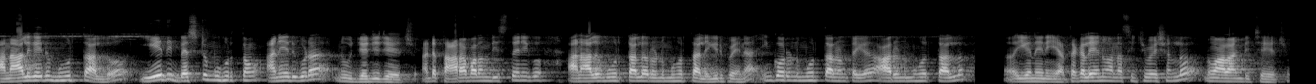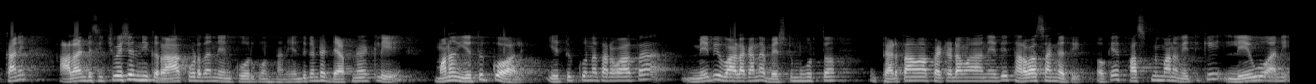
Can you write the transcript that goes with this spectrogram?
ఆ నాలుగైదు ముహూర్తాల్లో ఏది బెస్ట్ ముహూర్తం అనేది కూడా నువ్వు జడ్జి చేయొచ్చు. అంటే తారాబలం తీస్తే నీకు ఆ నాలుగు ముహూర్తాల్లో రెండు ముహూర్తాలు ఎగిరిపోయినా ఇంకో రెండు ముహూర్తాలు ఉంటాయి కదా ఆ రెండు ముహూర్తాల్లో ఇక నేను ఎతకలేను అన్న సిచ్యువేషన్లో నువ్వు అలాంటివి చేయొచ్చు. కానీ అలాంటి సిచ్యువేషన్ నీకు రాకూడదని నేను కోరుకుంటున్నాను. ఎందుకంటే డెఫినెట్లీ మనం ఎతుక్కోవాలి. ఎతుక్కున్న తర్వాత మేబీ వాళ్ళకన్నా బెస్ట్ ముహూర్తం పెడతామా పెట్టడమా అనేది తర్వాత సంగతి. ఓకే? ఫస్ట్ మనం వెతికి లేవు అని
